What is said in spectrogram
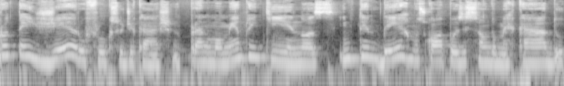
proteger o fluxo de caixa, para no momento em que nós entendermos qual a posição do mercado,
